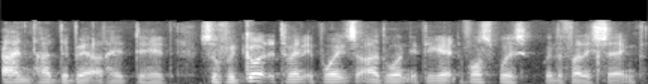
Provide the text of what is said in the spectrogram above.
and had the better head to head. So if we'd got the 20 points that I'd wanted to get in the first place, we'd have finished second.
